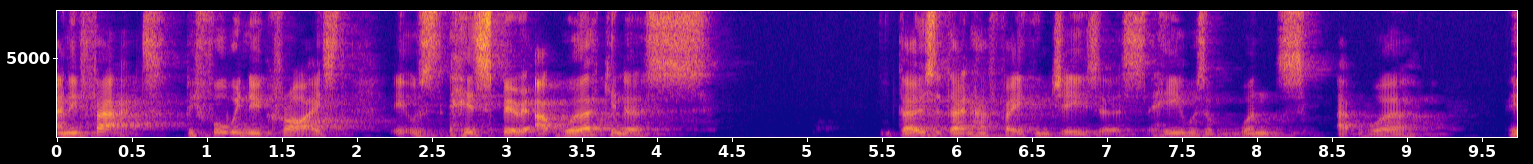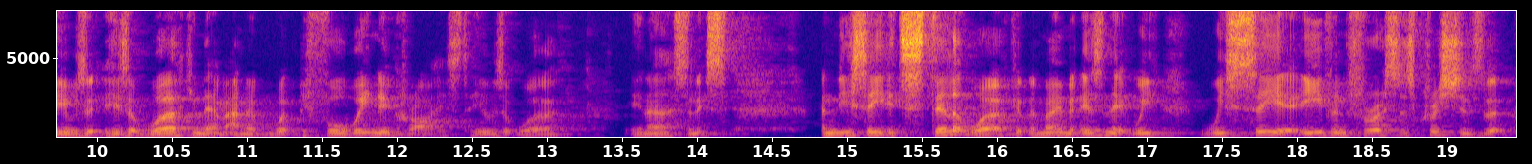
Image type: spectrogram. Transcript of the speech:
And in fact, before we knew Christ, it was his spirit at work in us. Those that don't have faith in Jesus, he was once at work. He was he's at work in them, and before we knew Christ, he was at work in us. And it's and you see, it's still at work at the moment, isn't it? We, we see it even for us as Christians that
